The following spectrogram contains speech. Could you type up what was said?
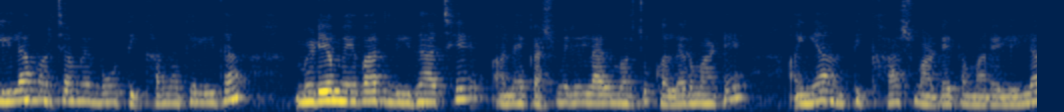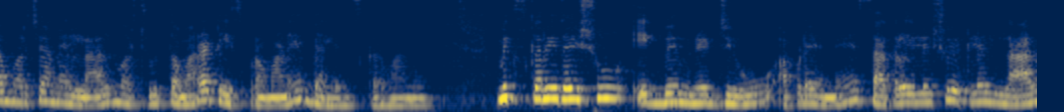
લીલા મરચાં મેં બહુ તીખા નથી લીધા. મીડિયમ એવા જ લીધા છે અને કાશ્મીરી લાલ મરચું કલર માટે, અહીંયા તીખાશ માટે તમારે લીલા મરચાં અને લાલ મરચું તમારા ટેસ્ટ પ્રમાણે બેલેન્સ કરવાનું. મિક્સ કરી દઈશું, એક બે મિનિટ જેવું આપણે એને સાતળી લઈશું એટલે લાલ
